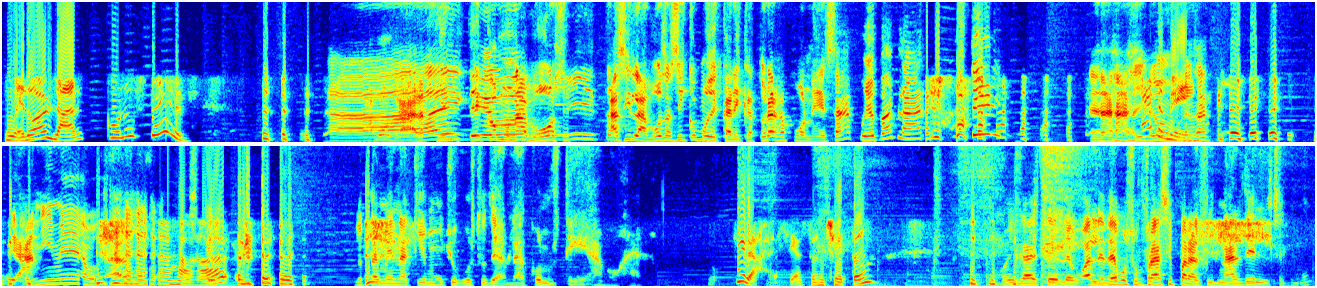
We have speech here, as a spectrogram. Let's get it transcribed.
puedo hablar con usted. Abogada, qué como una voz, así la voz así como de caricatura japonesa. ¿Puedo hablar? Como Anime. de anime, abogada. Ajá. Yo también aquí mucho gusto de hablar con usted, abogada. Gracias, Don Cheto. Oiga, este, le, voy a- le debo su frase para el final del segmento.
